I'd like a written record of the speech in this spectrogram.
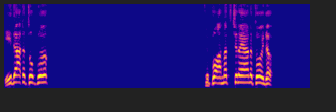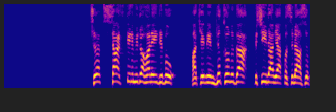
İyi dağıttı topu. Topu Ahmet için ayağını koydu. Çok sert bir müdahaleydi bu. Hakemin bu konuda bir şeyler yapması lazım.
